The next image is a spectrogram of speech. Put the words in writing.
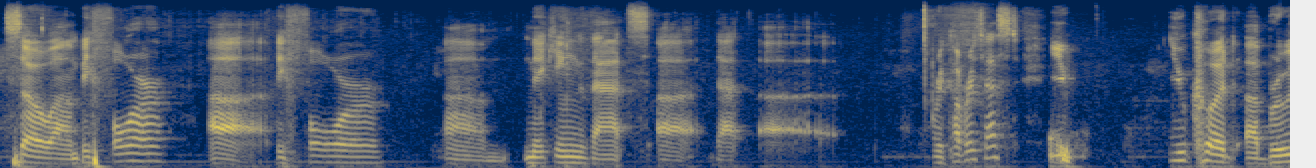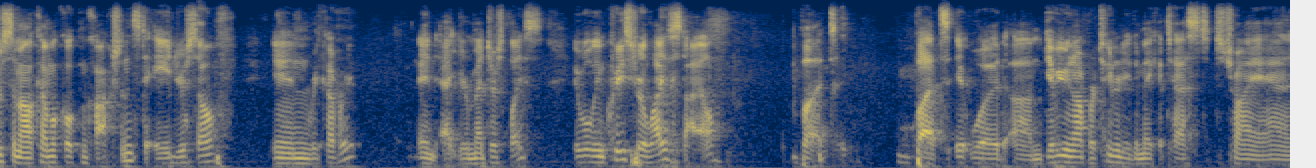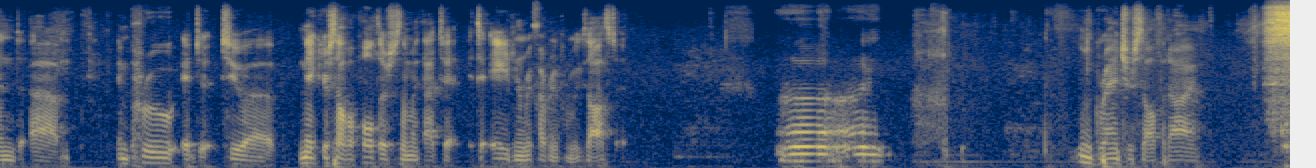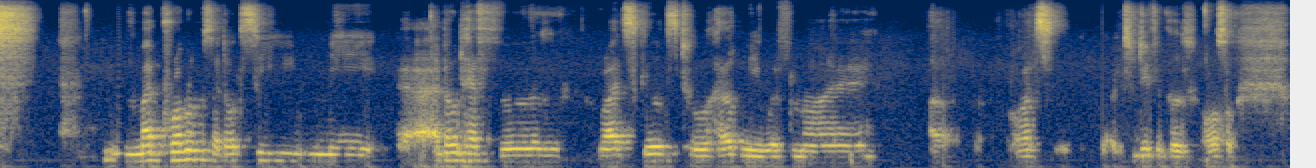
So um, before uh, before um, making that uh, that uh, recovery test, you you could uh, brew some alchemical concoctions to aid yourself in recovery, and at your mentor's place. It will increase your lifestyle, but but it would um, give you an opportunity to make a test to try and um, improve it to, to uh, make yourself a poultice or something like that to, to aid in recovering from exhausted. Uh, I, grant yourself a die. my problem is I don't see me. uh, I don't have the right skills to help me with my. Uh, it's too difficult also,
